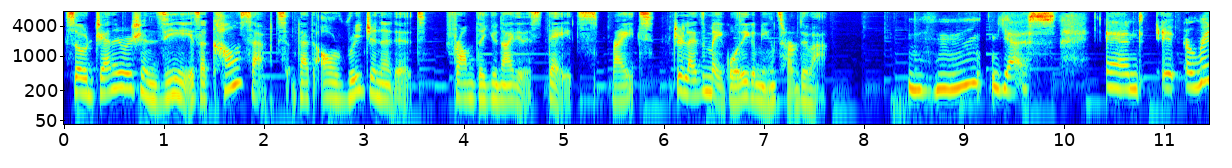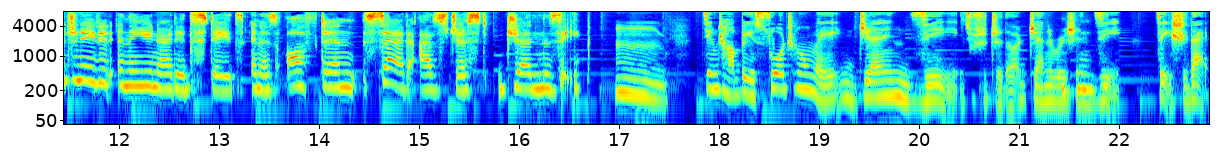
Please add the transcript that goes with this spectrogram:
So Generation Z is a concept that originated from the United States, right? 这是来自美国的一个名词儿，对吧 ？Mm-hmm, yes. And it originated in the United States and is often said as just Gen Z. 嗯，经常被缩称为 Gen Z，就是指的 Generation Z。Z 时代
